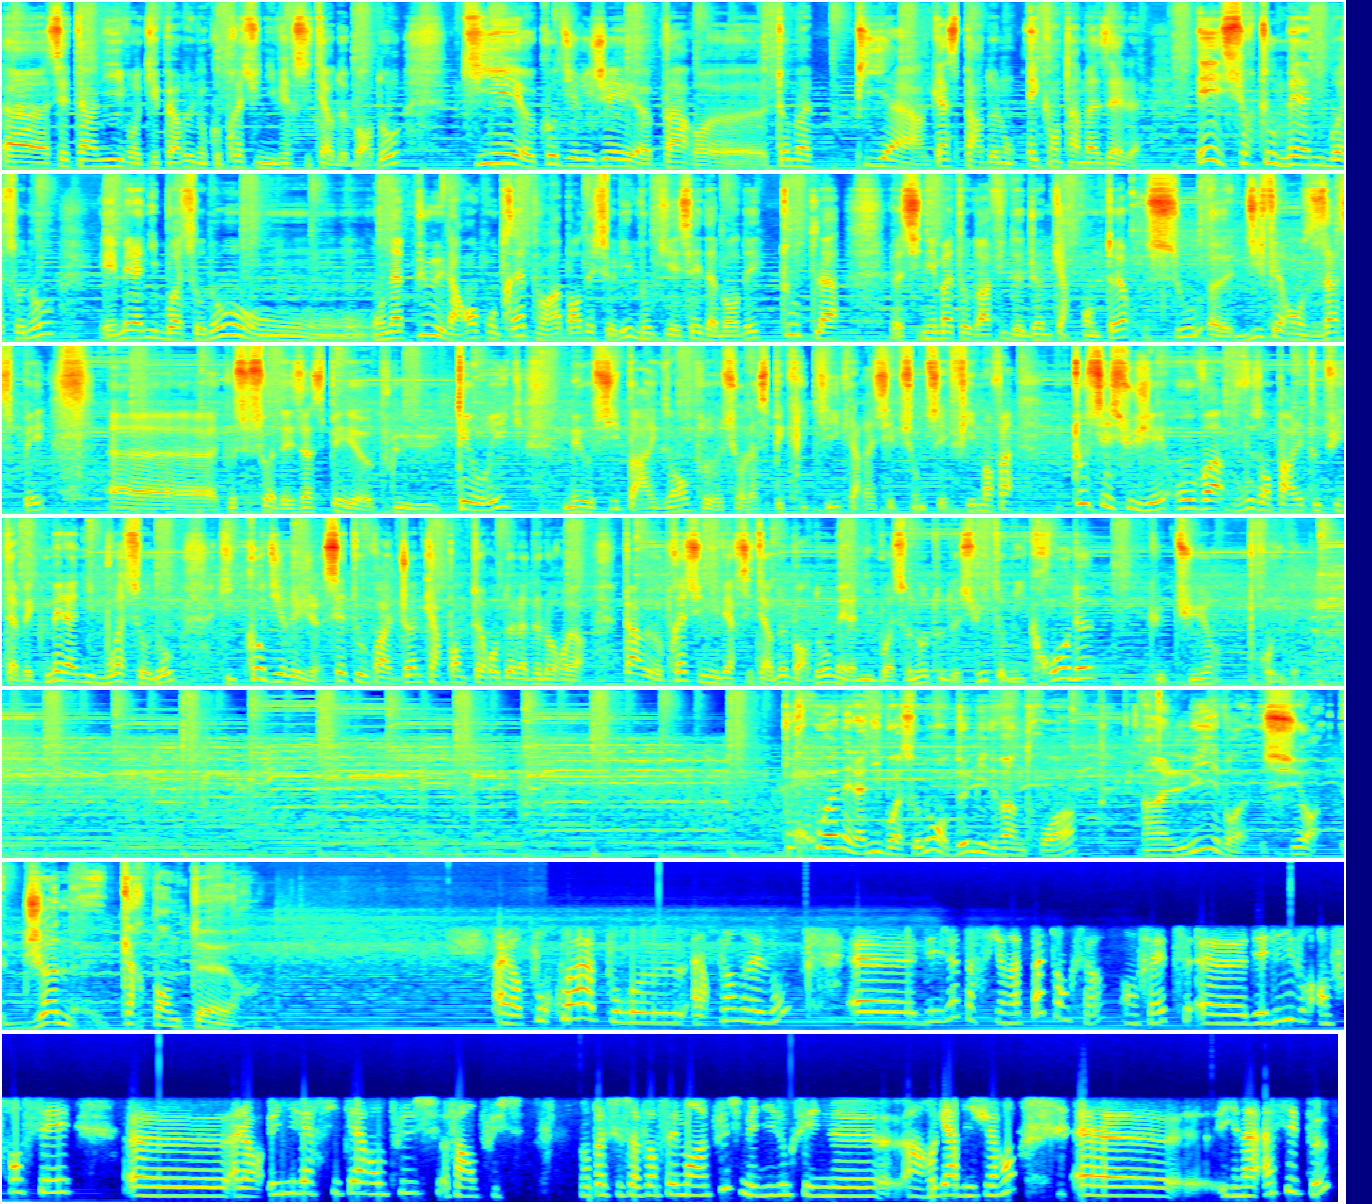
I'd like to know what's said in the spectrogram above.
Euh, c'est un livre qui est paru donc aux presses universitaires de Bordeaux, qui est euh, co-dirigé euh, par euh, Thomas Pillard, Gaspard Delon et Quentin Mazel, et surtout Mélanie Boissonneau. Et Mélanie Boissonneau, on, a pu la rencontrer pour aborder ce livre, donc qui essaye d'aborder toute la cinématographie de John Carpenter sous différents aspects, que ce soit des aspects plus théoriques, mais aussi par exemple sur l'aspect critique, la réception de ses films, enfin tous ces sujets, on va vous en parler tout de suite avec Mélanie Boissonneau, qui co-dirige cet ouvrage John Carpenter au-delà de l'horreur, paru aux presses universitaires de Bordeaux. Mélanie Boissonneau, tout de suite au micro de Culture Prohibée. Pourquoi Mélanie Boissonneau en 2023 un livre sur John Carpenter? Alors pourquoi? Pour euh, alors plein de raisons. Euh, déjà parce qu'il n'y en a pas tant que ça, en fait. Euh, des livres en français, euh, alors universitaires en plus, enfin en plus. Non pas que ce soit forcément un plus, mais disons que c'est un regard différent. Il y en a assez peu.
